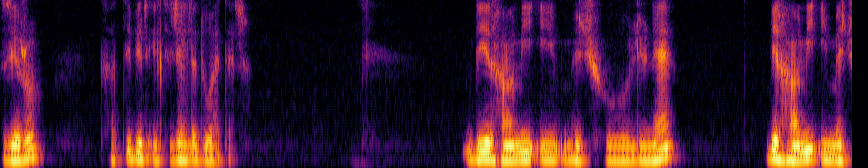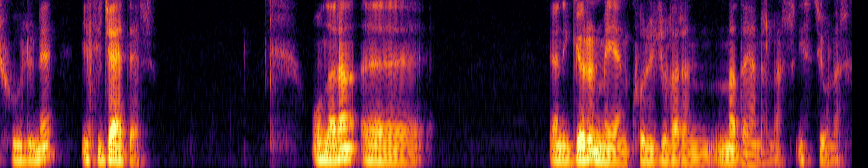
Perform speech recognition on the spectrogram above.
ziru katli bir iltica dua eder. Bir hami-i meçhulüne bir hami-i meçhulüne iltica eder. Onlara e, yani görünmeyen koruyucularına dayanırlar, istiyorlar.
